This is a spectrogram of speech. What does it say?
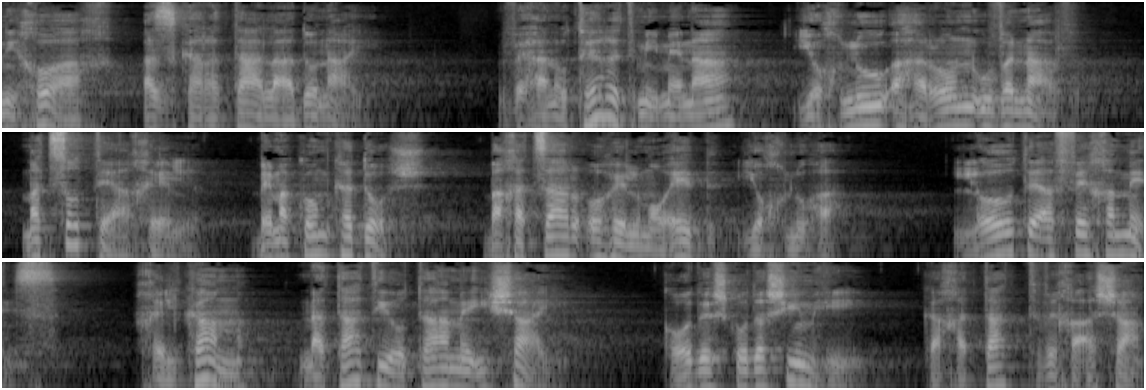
ניחוח אזכרתה לאדוני. והנותרת ממנה יאכלו אהרון ובניו, מצות תאכל, במקום קדוש, בחצר אוהל מועד יאכלוה. לא תאפה חמץ, חלקם נתתי אותה מאישי, קודש קודשים היא, כחטאת וכאשם.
